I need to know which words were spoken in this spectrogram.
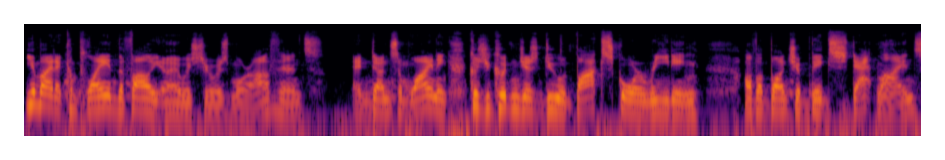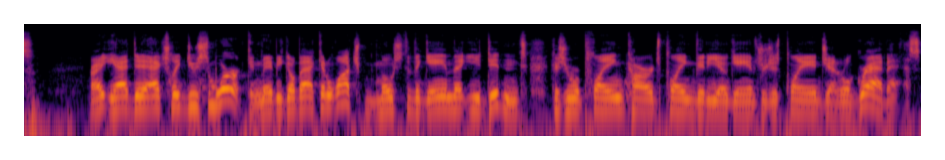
You might have complained the following I wish there was more offense and done some whining because you couldn't just do a box score reading of a bunch of big stat lines right? You had to actually do some work and maybe go back and watch most of the game that you didn't because you were playing cards, playing video games, or just playing general grab ass.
